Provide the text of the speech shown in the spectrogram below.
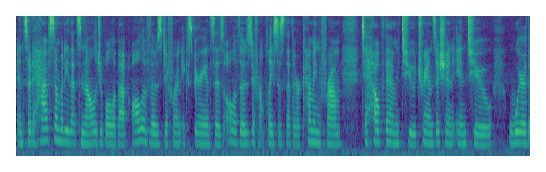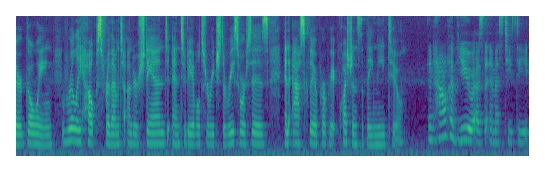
And so to have somebody that's knowledgeable about all of those different experiences, all of those different places that they're coming from, to help them to transition into where they're going really helps for them to understand and to be able to reach the resources and ask the appropriate questions that they need to. And how have you, as the MSTC,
